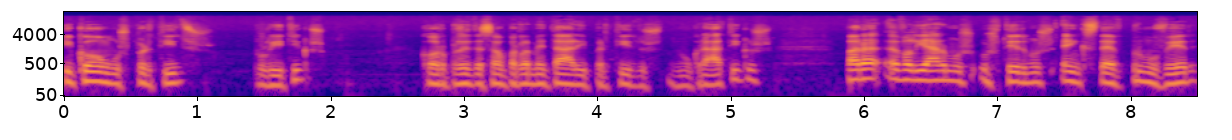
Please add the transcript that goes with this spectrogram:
e com os partidos políticos, com a representação parlamentar e partidos democráticos, para avaliarmos os termos em que se deve promover eh,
